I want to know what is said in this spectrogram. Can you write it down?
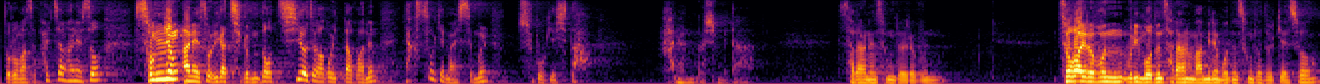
또 로마서 8장 안에서 성령 안에서 우리가 지금도 지어져 가고 있다고 하는 약속의 말씀을 주고 계시다 하는 것입니다. 사랑하는 성도 여러분 저와 여러분 우리 모든 사랑하는 만민의 모든 성도들께서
